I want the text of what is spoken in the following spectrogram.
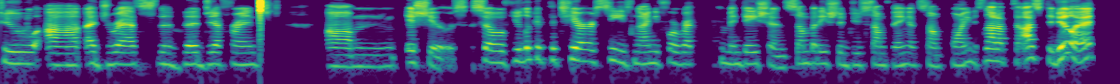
to uh, address the, the different um, issues. So if you look at the TRC's 94 recommendations, somebody should do something at some point. It's not up to us to do it.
